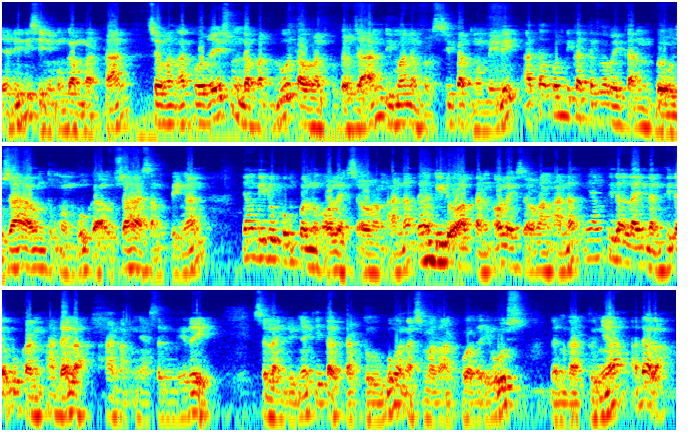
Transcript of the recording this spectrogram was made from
Jadi di sini menggambarkan seorang Aquarius mendapat dua tawaran pekerjaan di mana bersifat memilih ataupun dikategorikan berusaha untuk membuka usaha sampingan yang didukung penuh oleh seorang anak dan didoakan oleh seorang anak yang tidak lain dan tidak bukan adalah anaknya sendiri. Selanjutnya kita kartu hubungan asmara Aquarius dan kartunya adalah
